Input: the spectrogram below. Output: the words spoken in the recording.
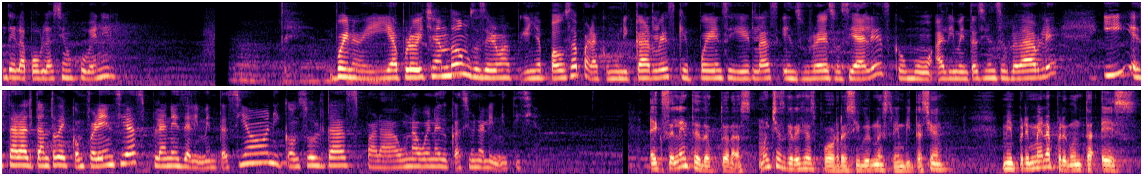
de la población juvenil. Bueno, y aprovechando, vamos a hacer una pequeña pausa para comunicarles que pueden seguirlas en sus redes sociales como Alimentación Saludable y estar al tanto de conferencias, planes de alimentación y consultas para una buena educación alimenticia. Excelente, doctoras. Muchas gracias por recibir nuestra invitación. Mi primera pregunta es,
